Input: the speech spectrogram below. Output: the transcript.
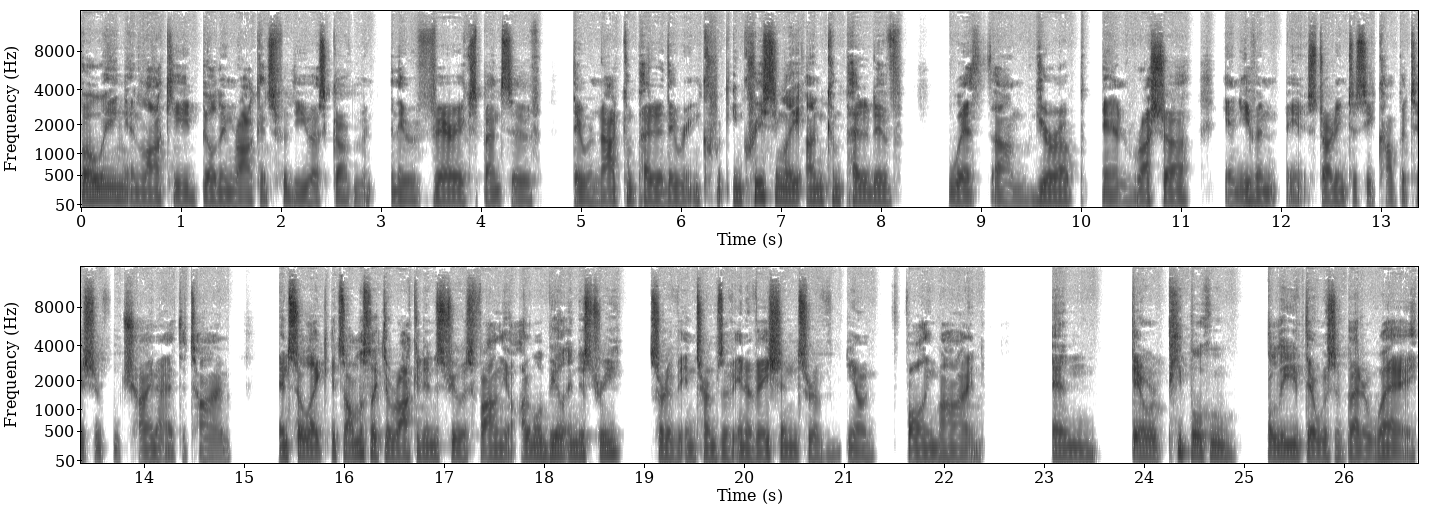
Boeing and Lockheed building rockets for the U.S. government, and they were very expensive. They were not competitive. They were inc- increasingly uncompetitive with um, Europe and Russia, and even eh, starting to see competition from China at the time. And so, like, it's almost like the rocket industry was following the automobile industry, sort of in terms of innovation, sort of, you know, falling behind. And there were people who believed there was a better way.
